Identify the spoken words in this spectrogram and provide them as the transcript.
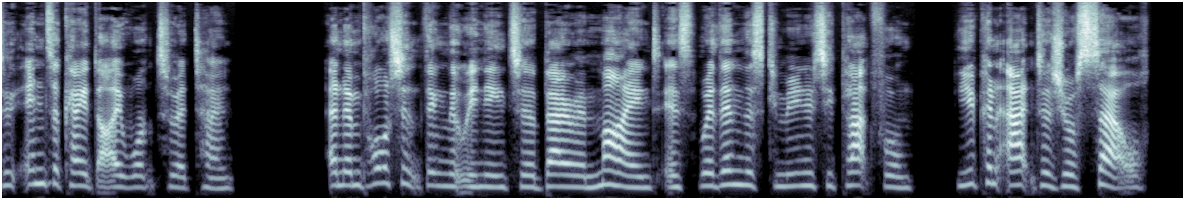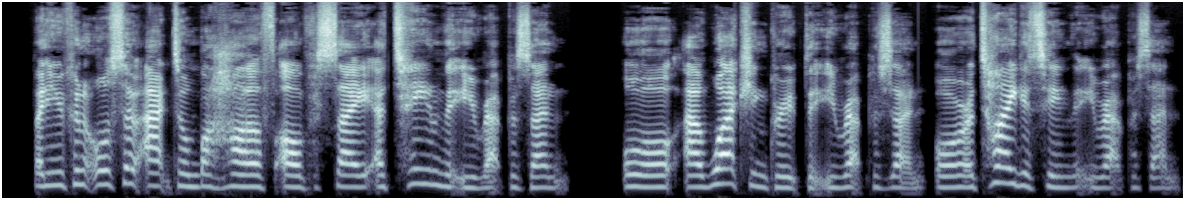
to indicate that I want to attend. An important thing that we need to bear in mind is within this community platform, you can act as yourself, but you can also act on behalf of, say, a team that you represent or a working group that you represent or a tiger team that you represent.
